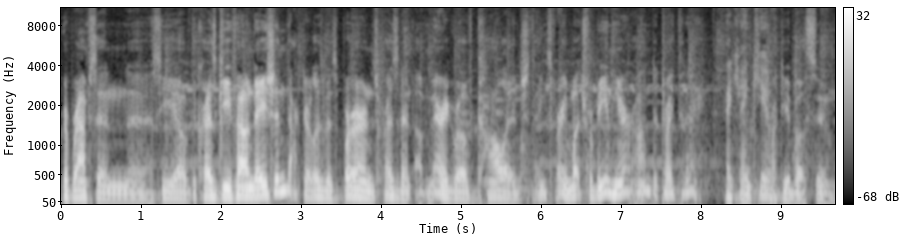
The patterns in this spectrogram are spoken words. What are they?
Rip Rapson, uh, CEO of the Kresge Foundation, Dr. Elizabeth Burns, president of Marygrove College. Thanks very much for being here on Detroit Today. Thank you. Thank you. Talk to you both soon.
